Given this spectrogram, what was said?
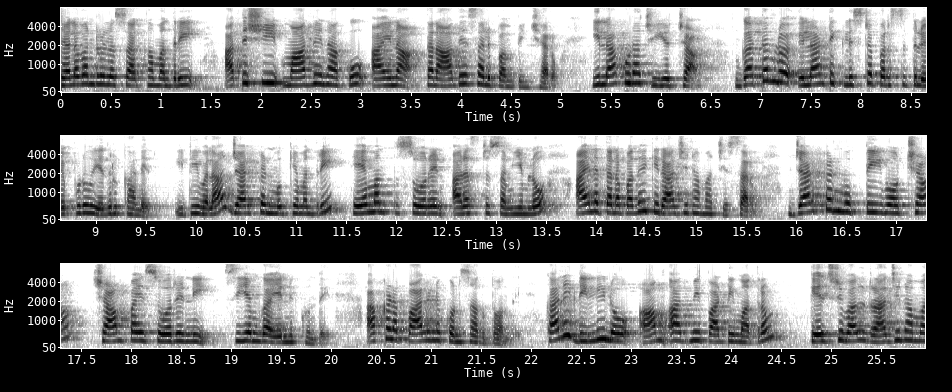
జలవనరుల శాఖ మంత్రి అతిషి మార్లినాకు ఆయన తన ఆదేశాలు పంపించారు. ఇలా కూడా చేయొచ్చా? గతంలో ఇలాంటి క్లిష్ట పరిస్థితులు ఎప్పుడూ ఎదురుకాలేదు. ఇటీవల జార్ఖండ్ ముఖ్యమంత్రి హేమంత్ సోరెన్ అరెస్టు సమయంలో ఆయన తన పదవికి రాజీనామా చేశారు. జార్ఖండ్ ముక్తి మోర్చా చాంపై సోరెన్ని సీఎంగా ఎన్నుకుంది. అక్కడ పాలన కొనసాగుతోంది. కానీ ఢిల్లీలో ఆమ్ ఆద్మీ పార్టీ మాత్రం కేజ్రీవాల్ రాజీనామా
